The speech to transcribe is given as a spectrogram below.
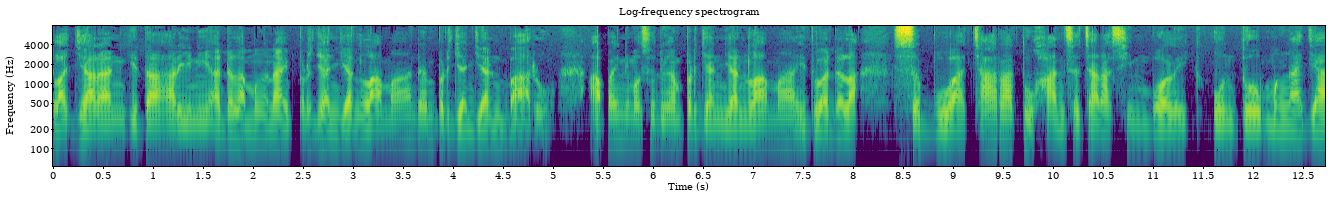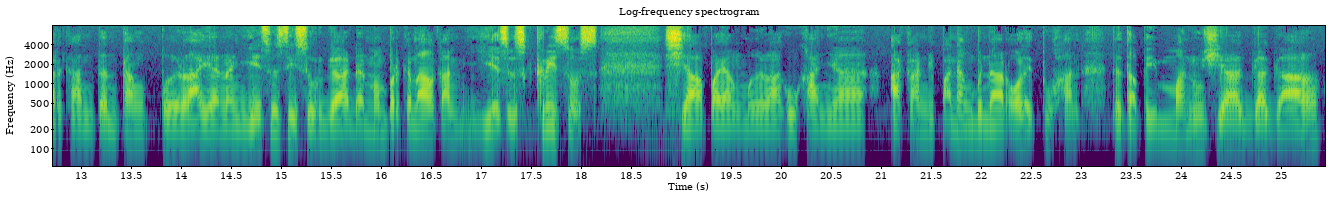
Pelajaran kita hari ini adalah mengenai Perjanjian Lama dan Perjanjian Baru. Apa yang dimaksud dengan Perjanjian Lama itu adalah sebuah cara Tuhan secara simbolik untuk mengajarkan tentang pelayanan Yesus di surga dan memperkenalkan Yesus Kristus. Siapa yang melakukannya akan dipandang benar oleh Tuhan, tetapi manusia gagal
